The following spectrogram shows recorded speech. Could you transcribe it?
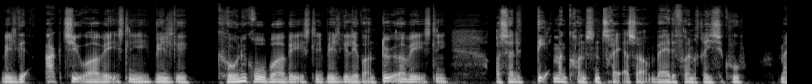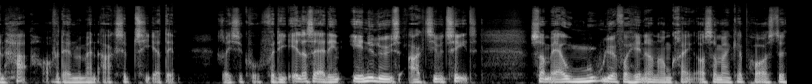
Hvilke aktiver er væsentlige? Hvilke kundegrupper er væsentlige? Hvilke leverandører er væsentlige? Og så er det der, man koncentrerer sig om, hvad er det for en risiko, man har, og hvordan vil man acceptere den risiko. Fordi ellers er det en endeløs aktivitet, som er umulig at få hænderne omkring, og som man kan poste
